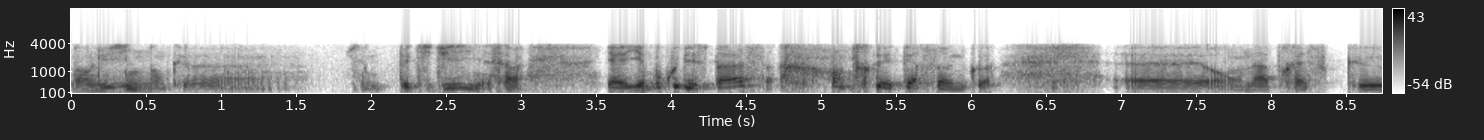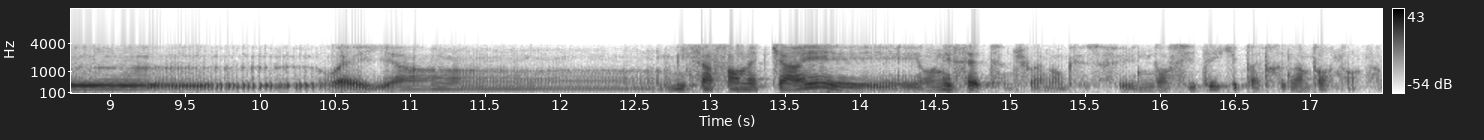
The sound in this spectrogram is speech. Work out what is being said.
dans l'usine, donc c'est une petite usine. Ça, il y, a beaucoup d'espace entre les personnes, quoi. Euh, on a presque, ouais, il y a 1500 mètres carrés et on est 7, tu vois, donc ça fait une densité qui est pas très importante, hein.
